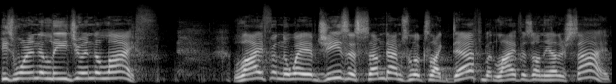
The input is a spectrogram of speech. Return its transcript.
He's wanting to lead you into life. Life in the way of Jesus sometimes looks like death, but life is on the other side.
